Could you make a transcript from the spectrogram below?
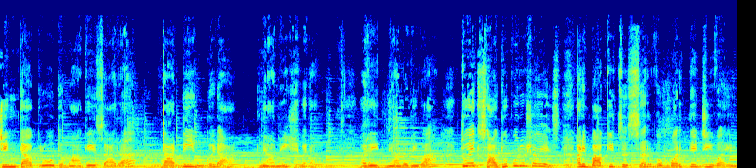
चिंता क्रोध मागे सारा ताटी उघडा ज्ञानेश्वरा. अरे ज्ञानदेवा तू एक साधू पुरुष आहेस आणि बाकीचं सर्व मर्त्य जीव आहेत.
